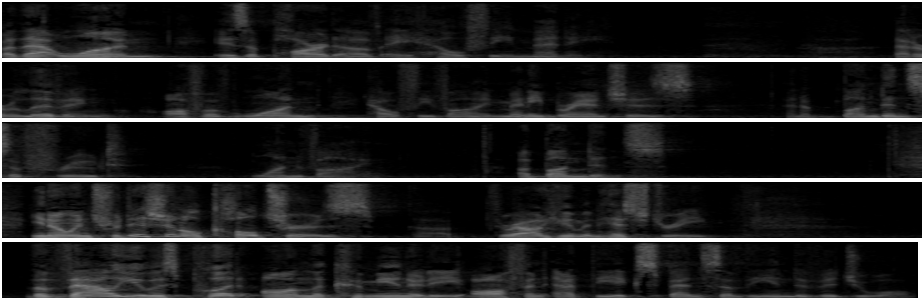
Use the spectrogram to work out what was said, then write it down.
But that one is a part of a healthy many uh, that are living off of one healthy vine. Many branches, an abundance of fruit, one vine. Abundance. You know, in traditional cultures uh, throughout human history, the value is put on the community, often at the expense of the individual.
